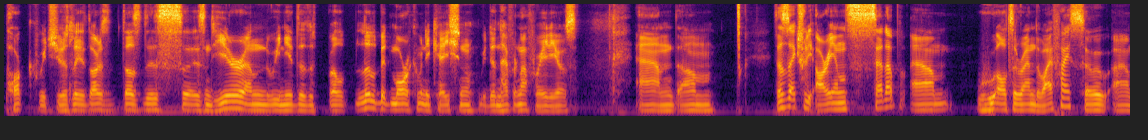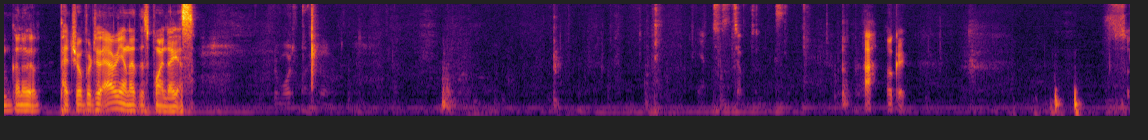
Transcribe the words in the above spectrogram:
POC, which usually does, does this, uh, isn't here, and we needed well, a little bit more communication. We didn't have enough radios. And um, this is actually Arjan's setup. Um, who also ran the Wi-Fi. So I'm going to patch over to Arjan at this point, I guess. Ah, okay. So,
